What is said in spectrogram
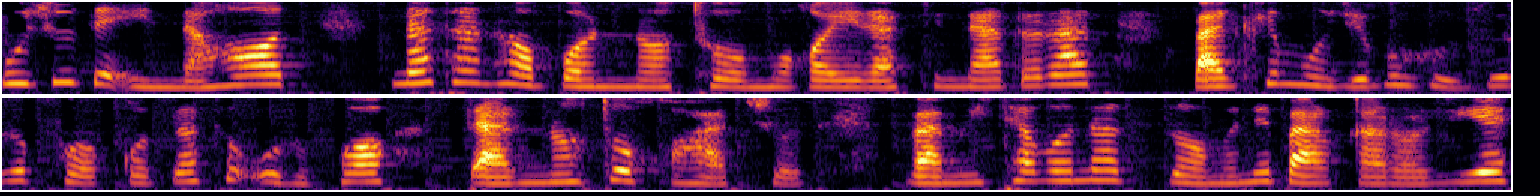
وجود این نهاد نه تنها با ناتو مغایرتی ندارد بلکه موجب حضور پرقدرت اروپا در ناتو خواهد شد و می‌تواند ضامن برقراری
